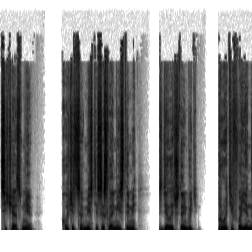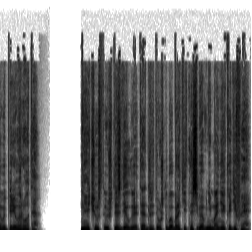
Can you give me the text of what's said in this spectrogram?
сейчас мне хочется вместе с исламистами сделать что-нибудь против военного переворота. Но я чувствую, что сделаю это для того, чтобы обратить на себя внимание Кадифе.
